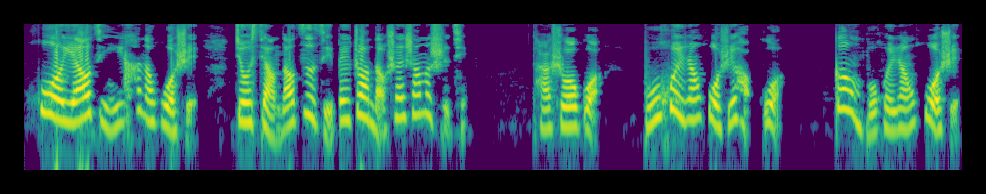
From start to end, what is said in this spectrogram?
霍瑶锦一看到祸水，就想到自己被撞倒摔伤的事情。他说过不会让祸水好过，更不会让祸水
